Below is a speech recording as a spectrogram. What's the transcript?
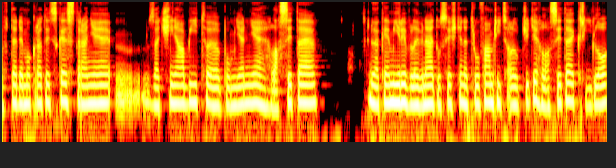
v té demokratické straně mm, začíná být poměrně hlasité do jaké míry vlivné, to si ještě netroufám říct, ale určitě hlasité křídlo,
